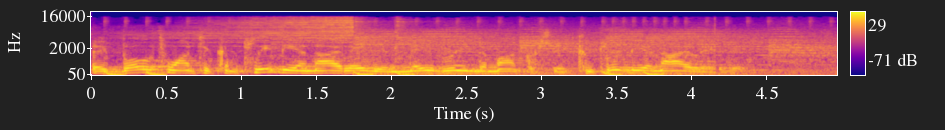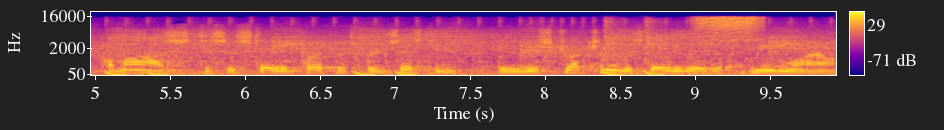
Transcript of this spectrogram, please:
They both want to completely annihilate a neighboring democracy, completely annihilate it. Hamas, stated purpose for existing, is the destruction of the state of Israel. Meanwhile,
